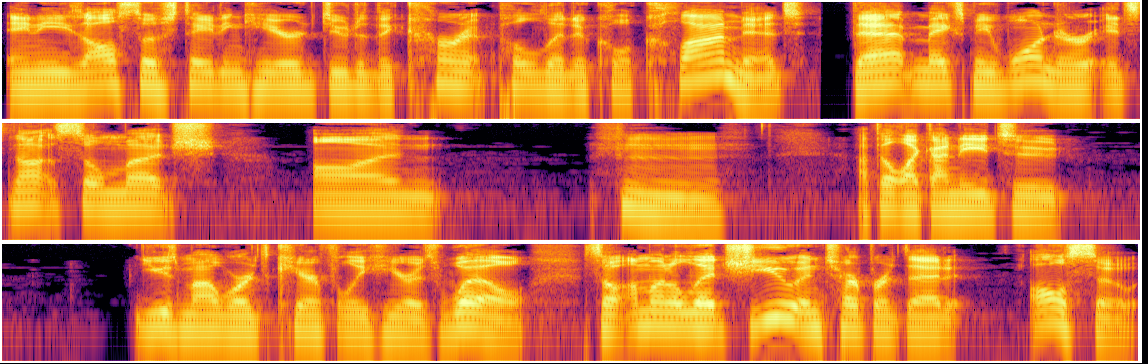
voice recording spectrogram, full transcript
and he's also stating here due to the current political climate, that makes me wonder it's not so much on, hmm, I feel like I need to use my words carefully here as well. So I'm going to let you interpret that also.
